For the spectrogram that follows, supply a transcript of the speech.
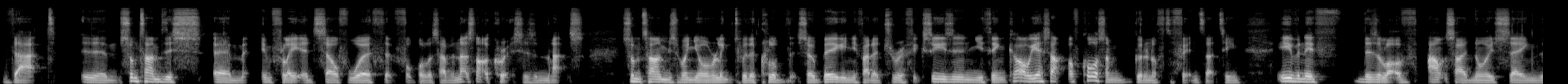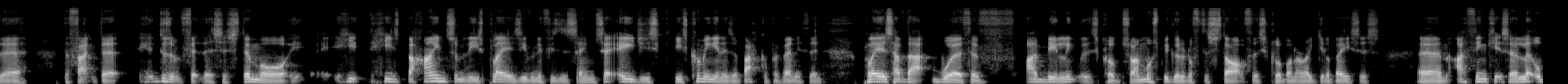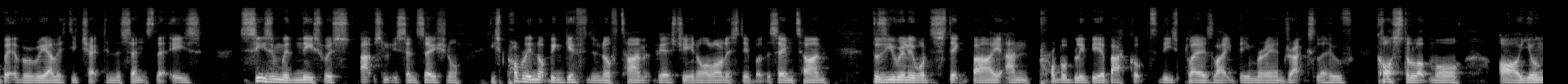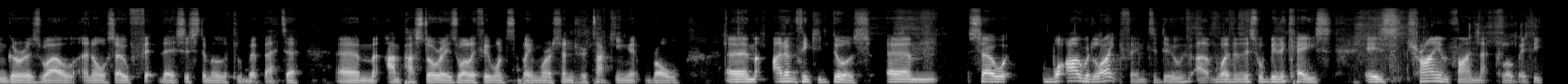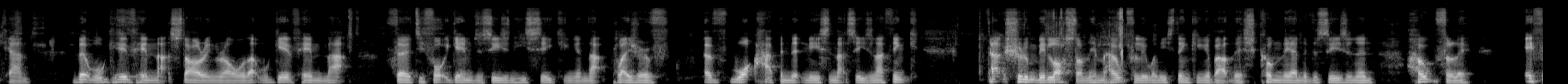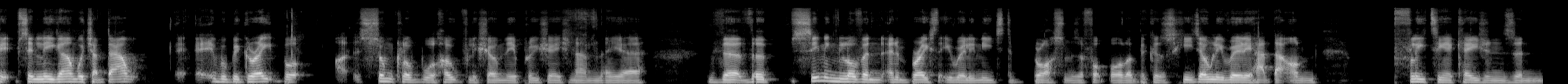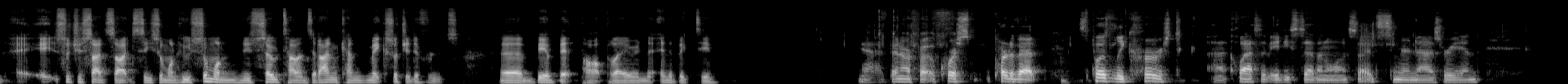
that um, sometimes this um, inflated self worth that footballers have, and that's not a criticism. That's sometimes when you're linked with a club that's so big and you've had a terrific season, you think, oh yes, of course I'm good enough to fit into that team, even if there's a lot of outside noise saying there the fact that it doesn't fit their system or he he's behind some of these players, even if he's the same age. He's, he's coming in as a backup, if anything. Players have that worth of I'm being linked with this club, so I must be good enough to start for this club on a regular basis. Um, I think it's a little bit of a reality check in the sense that his season with Nice was absolutely sensational. He's probably not been gifted enough time at PSG, in all honesty, but at the same time, does he really want to stick by and probably be a backup to these players like Di Maria and Draxler, who've cost a lot more, are younger as well and also fit their system a little bit better. Um, and Pastore as well, if he wants to play more a centre attacking role. Um, I don't think he does. Um, so what I would like for him to do, uh, whether this will be the case, is try and find that club if he can that will give him that starring role, that will give him that 30, 40 games a season he's seeking and that pleasure of of what happened at Nice in that season. I think that shouldn't be lost on him. Hopefully, when he's thinking about this come the end of the season, and hopefully, if it's in Ligue 1, which I doubt, it would be great. But uh, some club will hopefully show him the appreciation and the uh, the the seeming love and, and embrace that he really needs to blossom as a footballer because he's only really had that on fleeting occasions and it's such a sad sight to see someone who's someone who's so talented and can make such a difference uh, be a bit part player in in a big team yeah, Ben Arfa, of course, part of that supposedly cursed uh, class of '87, alongside Samir Nasri and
